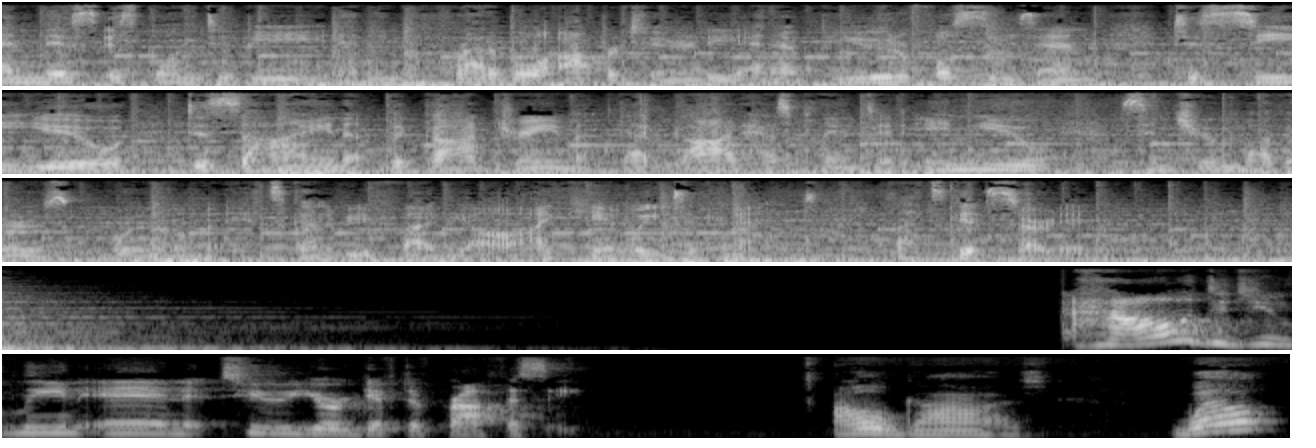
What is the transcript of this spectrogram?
And this is going to be an incredible opportunity and a beautiful season to see you design the God dream that God has planted in you since your mother's womb. It's going to be fun, y'all. I can't wait to connect. Let's get started. How did you lean in to your gift of prophecy? Oh gosh. Well,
